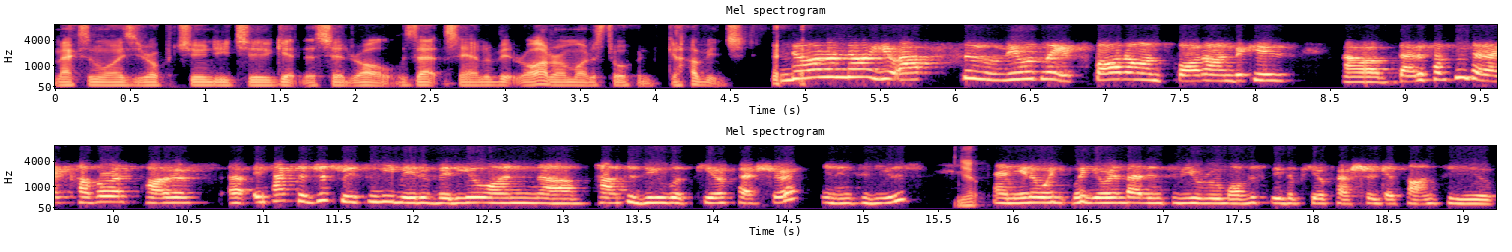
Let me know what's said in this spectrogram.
maximize your opportunity to get the said role. Does that sound a bit right, or am I just talking garbage? no, no, no, you're absolutely spot on, spot on. Because uh, that is something that I cover as part of. Uh, in fact, I just recently made a video on uh, how to deal with peer pressure in interviews. Yep. And you know, when, when you're in that interview room, obviously the peer pressure gets onto you.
